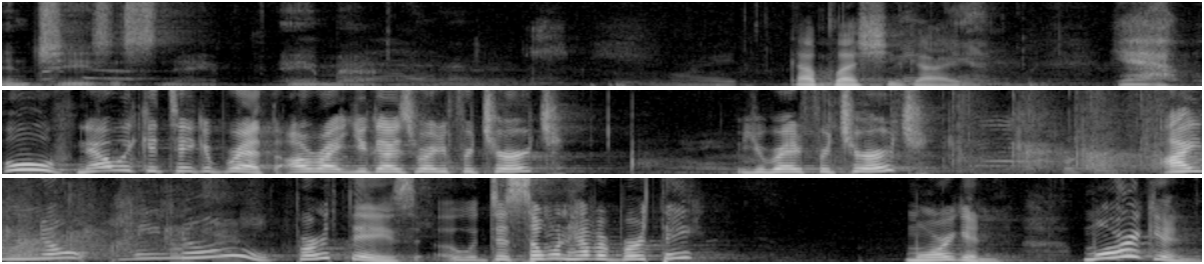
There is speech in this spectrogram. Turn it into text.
In Jesus' name, amen. God bless you guys. Yeah. Ooh, now we can take a breath. All right, you guys ready for church? You ready for church? I know, I know. Birthdays. Does someone have a birthday? Morgan. Morgan.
